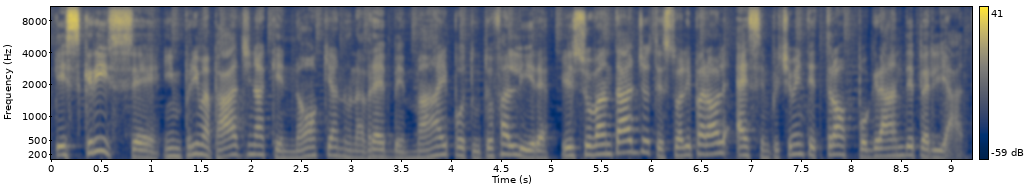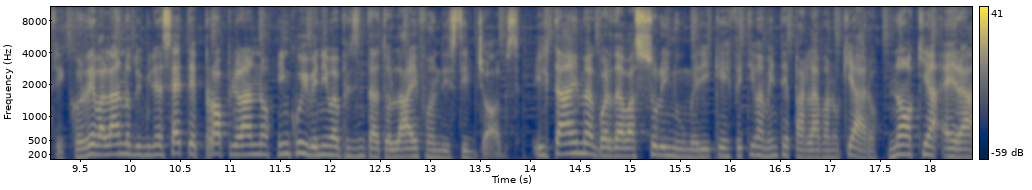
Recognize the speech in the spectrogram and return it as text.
che scrisse in prima pagina che Nokia non avrebbe mai potuto fallire. Il suo vantaggio, testuali parole, è semplicemente troppo grande per gli altri. Correva l'anno 2007, proprio l'anno in cui veniva presentato l'iPhone di Steve Jobs. Il Time guardava solo i numeri che effettivamente parlavano chiaro. Nokia era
